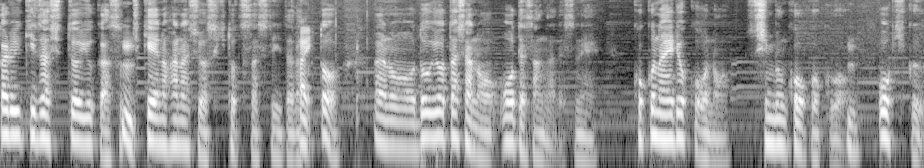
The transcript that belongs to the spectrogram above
明るい兆しというかそっち系の話を一つさせていただくと、うん。はい、あの同業他社の大手さんがですね国内旅行の新聞広告を大きく、うん、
